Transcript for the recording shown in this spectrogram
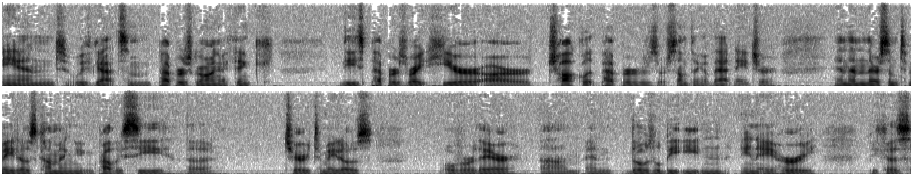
and we've got some peppers growing. I think these peppers right here are chocolate peppers or something of that nature. And then there's some tomatoes coming. You can probably see the cherry tomatoes over there. Um, and those will be eaten in a hurry because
